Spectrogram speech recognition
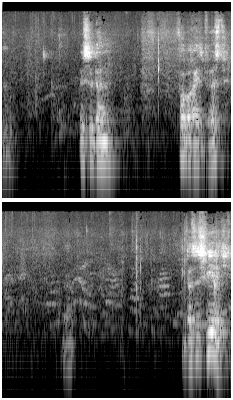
ja. bis du dann vorbereitet wirst. Und das ist schwierig.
